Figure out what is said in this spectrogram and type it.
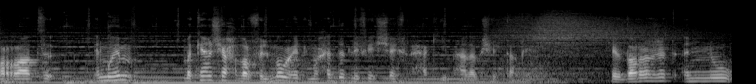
مرات المهم ما كانش يحضر في الموعد المحدد اللي فيه الشيخ الحكيم. هذا باش يلتقي لدرجة أنه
